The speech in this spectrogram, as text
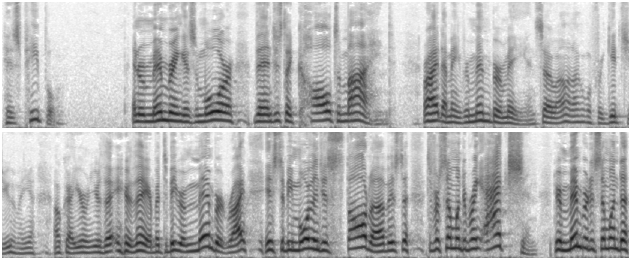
His people. And remembering is more than just a call to mind, right? I mean, remember me. And so I'm not going to forget you. I mean, okay, you're, you're, there, you're there. But to be remembered, right, is to be more than just thought of, is to, to for someone to bring action. To remember is someone to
